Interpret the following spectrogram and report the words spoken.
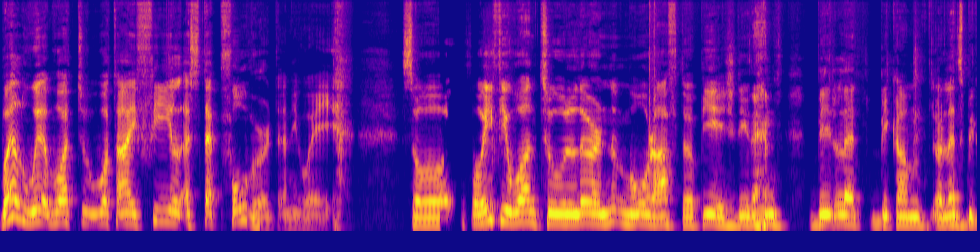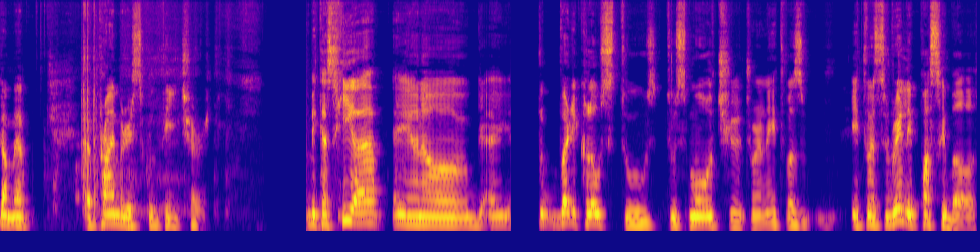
Well, what what I feel a step forward anyway. So, so if you want to learn more after PhD, then be, let become or let's become a, a primary school teacher, because here, you know, very close to to small children, it was it was really possible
